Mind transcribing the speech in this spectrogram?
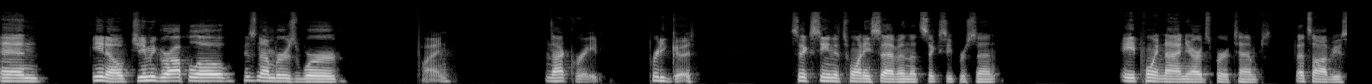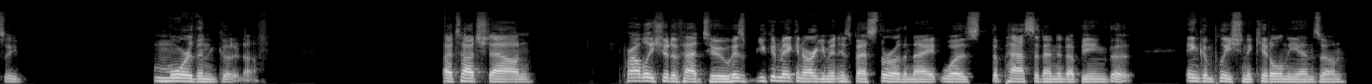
And, you know, Jimmy Garoppolo, his numbers were fine. Not great. Pretty good. 16 to 27, that's 60%. 8.9 yards per attempt. That's obviously more than good enough. A touchdown. Probably should have had two. His you can make an argument his best throw of the night was the pass that ended up being the incompletion to Kittle in the end zone.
